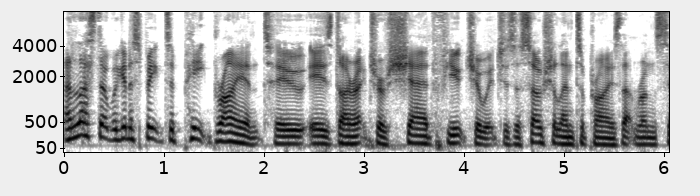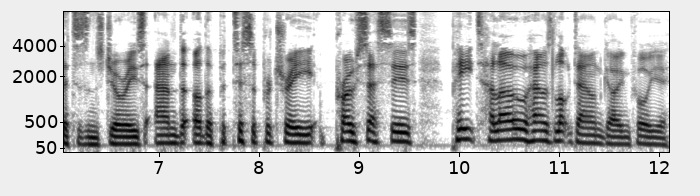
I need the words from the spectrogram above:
And last up, we're going to speak to Pete Bryant, who is director of Shared Future, which is a social enterprise that runs citizens' juries and other participatory processes. Pete, hello. How's lockdown going for you?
